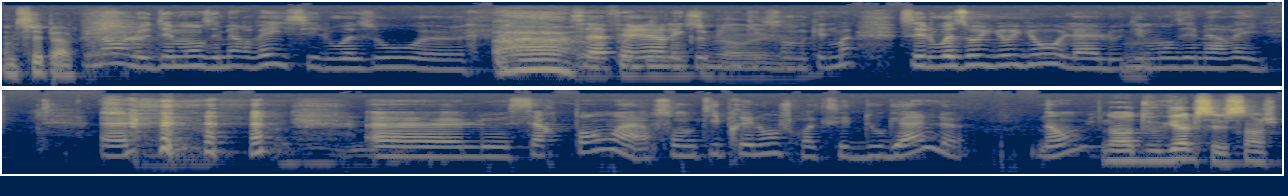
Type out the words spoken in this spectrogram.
on ne sait pas. Non, le démon émerveille, c'est l'oiseau. euh, Ah, ça a pas fait le rire les copines qui se sont moquées de moi. C'est l'oiseau yo-yo, là, le Mm. démon émerveille. Euh, euh, le serpent, alors son petit prénom, je crois que c'est Dougal, non? Non, Dougal, c'est le singe.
